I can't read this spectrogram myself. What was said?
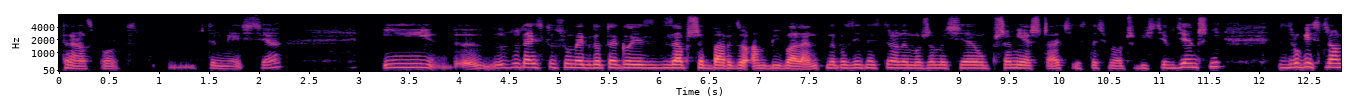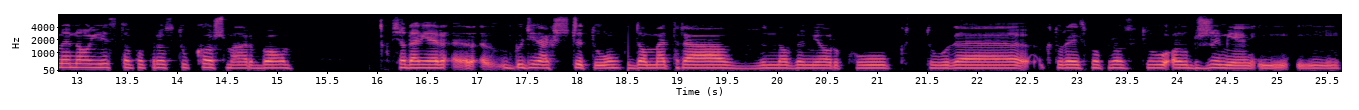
transport w tym mieście. I tutaj stosunek do tego jest zawsze bardzo ambiwalentny, bo z jednej strony możemy się przemieszczać, jesteśmy oczywiście wdzięczni, z drugiej strony no, jest to po prostu koszmar, bo siadanie e, w godzinach szczytu do metra w Nowym Jorku, które, które jest po prostu olbrzymie i, i,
